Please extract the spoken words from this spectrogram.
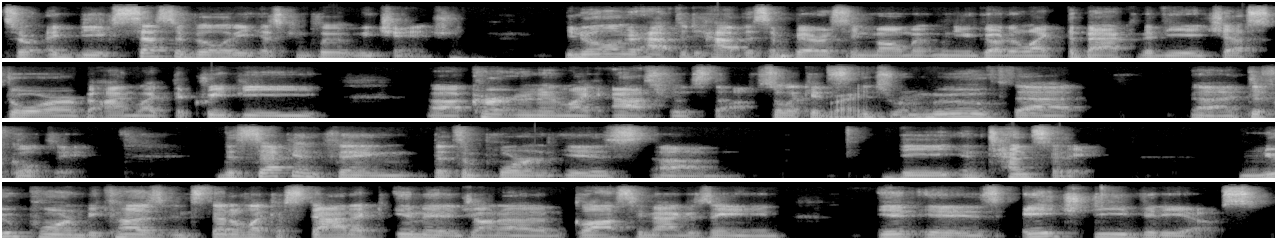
So the accessibility has completely changed. You no longer have to have this embarrassing moment when you go to like the back of the VHS store behind like the creepy uh, curtain and like ask for the stuff. So like it's right. it's removed that uh, difficulty. The second thing that's important is um, the intensity new porn because instead of like a static image on a glossy magazine, it is HD videos.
